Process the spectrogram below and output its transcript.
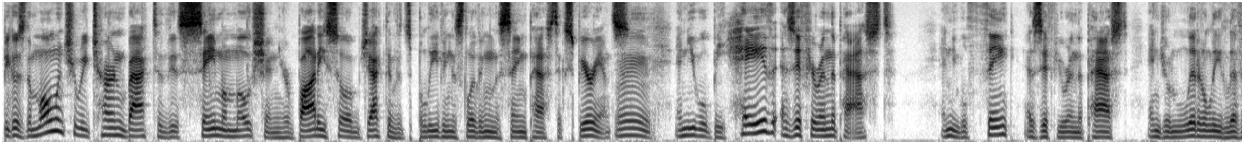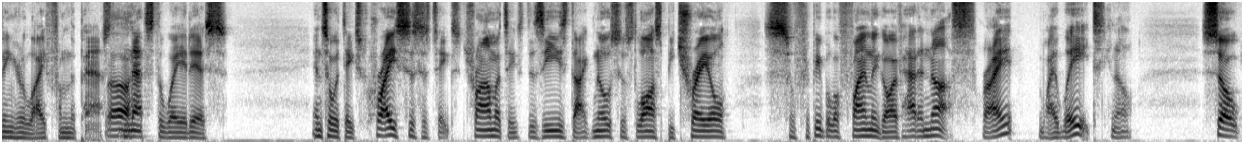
Because the moment you return back to this same emotion, your body's so objective, it's believing it's living the same past experience. Mm. And you will behave as if you're in the past, and you will think as if you're in the past, and you're literally living your life from the past. And that's the way it is. And so it takes crisis, it takes trauma, it takes disease, diagnosis, loss, betrayal. So for people to finally go, I've had enough, right? Why wait? You know. So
